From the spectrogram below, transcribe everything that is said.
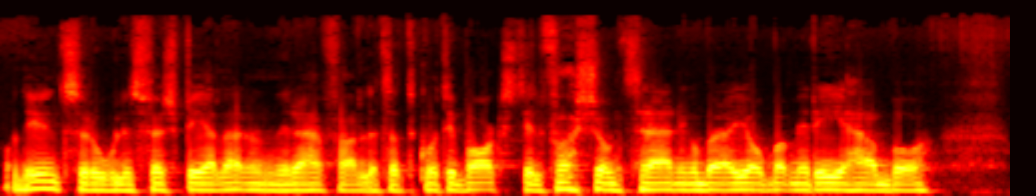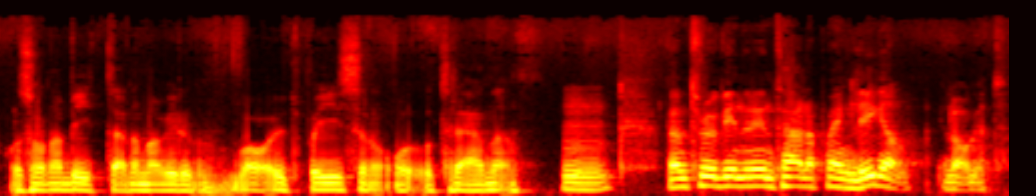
Och det är ju inte så roligt för spelaren i det här fallet att gå tillbaka till försäsongsträning och börja jobba med rehab och, och sådana bitar när man vill vara ute på isen och, och träna. Mm. Vem tror du vinner interna poängligan i laget?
